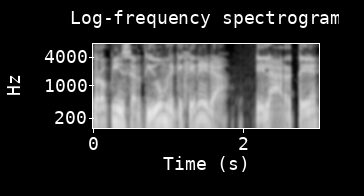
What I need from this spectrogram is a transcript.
propia incertidumbre que genera el arte,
